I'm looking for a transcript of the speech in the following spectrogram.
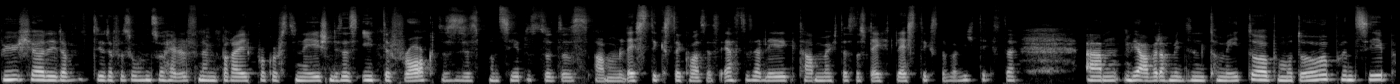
Bücher, die da, die da versuchen zu helfen im Bereich Procrastination. Dieses Eat the Frog, das ist das Prinzip, dass du das am lästigste quasi als erstes erledigt haben möchtest, das lästigste, aber wichtigste. Ähm, wir arbeiten auch mit diesem Tomato-Pomodoro-Prinzip,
